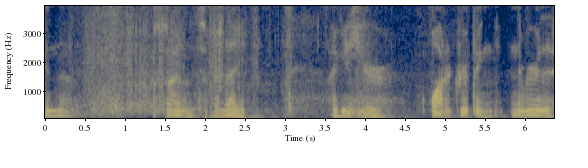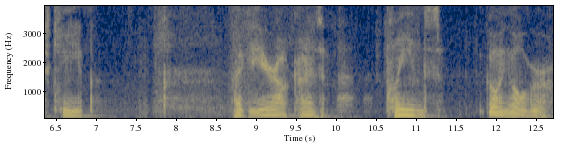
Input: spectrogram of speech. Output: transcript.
in the silence of the night, I could hear water dripping in the rear of this cave. I could hear all kinds of planes going over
